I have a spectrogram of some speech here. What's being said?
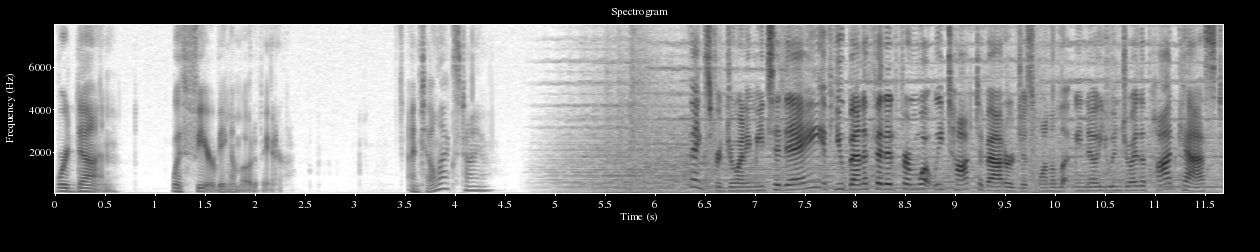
We're done with fear being a motivator. Until next time. Thanks for joining me today. If you benefited from what we talked about or just want to let me know you enjoy the podcast,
